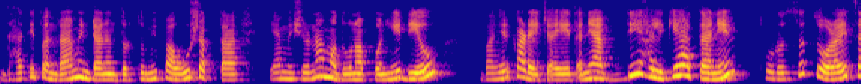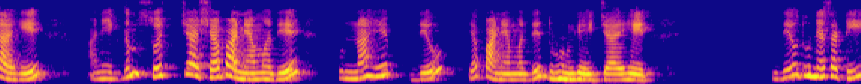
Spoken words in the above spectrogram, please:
दहा ते पंधरा मिनटानंतर तुम्ही पाहू शकता या मिश्रणामधून आपण हे देव बाहेर काढायचे आहेत आणि अगदी हलक्या हाताने थोडंसं चोळायचं आहे आणि एकदम स्वच्छ अशा पाण्यामध्ये पुन्हा हे देव त्या पाण्यामध्ये धुवून घ्यायचे आहेत. देव धुण्यासाठी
